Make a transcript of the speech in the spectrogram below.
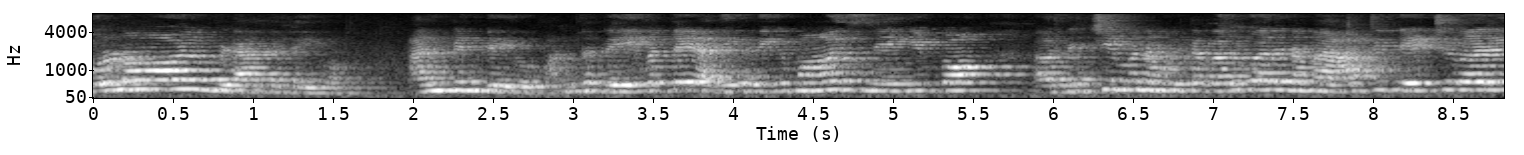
ஒரு நாளும் விடாத தெய்வம். அன்பின் தெய்வம். அந்த தெய்வத்தை அதிக அதிகமாக சிநேகிப்போம். அவர் நிச்சயமா நம்மகிட்ட வருவாரு நம்ம ஆற்றி தேற்றுவாரு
